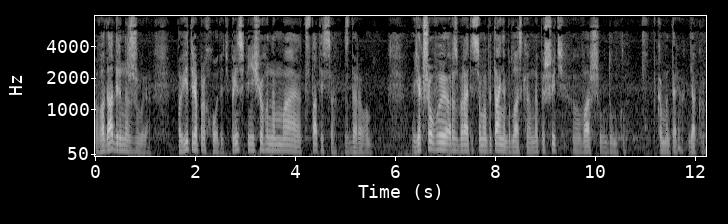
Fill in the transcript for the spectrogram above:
вода дренажує, повітря проходить. В принципі, нічого не має статися з деревом. Якщо ви розбираєтесь в цьому питанні, будь ласка, напишіть вашу думку в коментарях. Дякую.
